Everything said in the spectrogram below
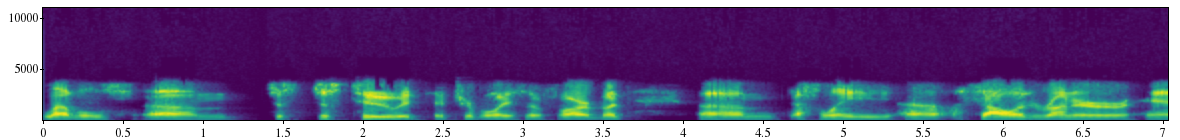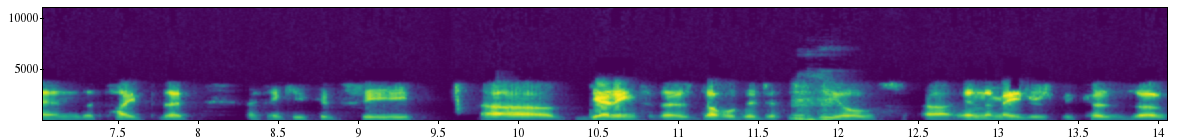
levels. Um, just just two at, at AAA so far, but um, definitely uh, a solid runner and the type that I think you could see uh, getting to those double digit mm-hmm. steals uh, in the majors because of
